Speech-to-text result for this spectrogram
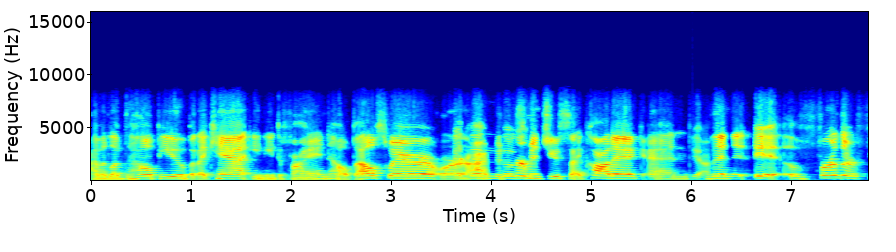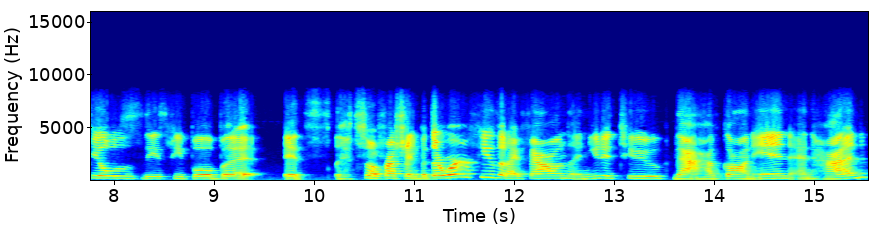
I would love to help you, but I can't. You need to find help elsewhere or I've determined those... you psychotic. And yeah. then it, it further fuels these people, but it's it's so frustrating. But there were a few that I found, and you did too, that have gone in and had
